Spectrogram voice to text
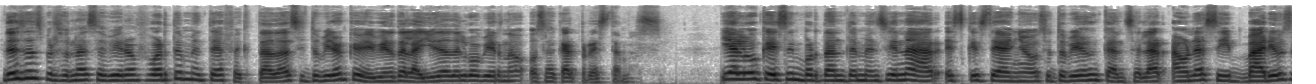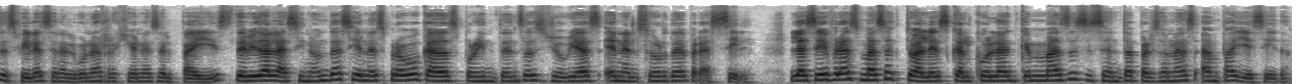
De esas personas se vieron fuertemente afectadas y tuvieron que vivir de la ayuda del gobierno o sacar préstamos. Y algo que es importante mencionar es que este año se tuvieron que cancelar aún así varios desfiles en algunas regiones del país debido a las inundaciones provocadas por intensas lluvias en el sur de Brasil. Las cifras más actuales calculan que más de 60 personas han fallecido.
